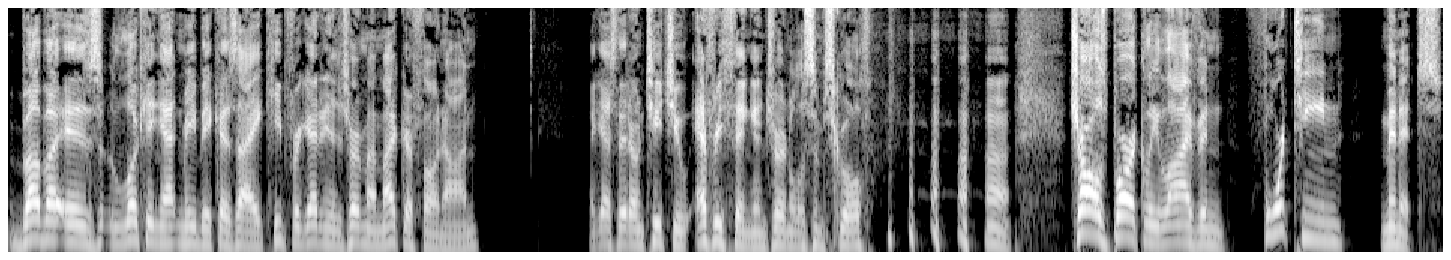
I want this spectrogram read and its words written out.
Bubba is looking at me because I keep forgetting to turn my microphone on. I guess they don't teach you everything in journalism school. Charles Barkley live in 14 minutes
